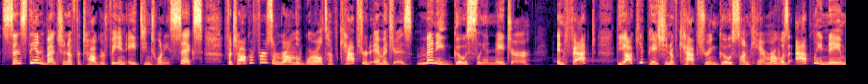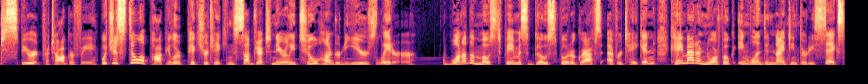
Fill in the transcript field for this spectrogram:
Since the invention of photography in 1826, photographers around the world have captured images, many ghostly in nature. In fact, the occupation of capturing ghosts on camera was aptly named spirit photography, which is still a popular picture taking subject nearly 200 years later. One of the most famous ghost photographs ever taken came out of Norfolk, England in 1936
